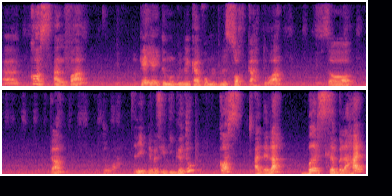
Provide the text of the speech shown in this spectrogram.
uh, cos alfa Okey, iaitu menggunakan formula sohkah tua. Sohkah tua. Jadi daripada segi tiga tu, cos adalah bersebelahan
